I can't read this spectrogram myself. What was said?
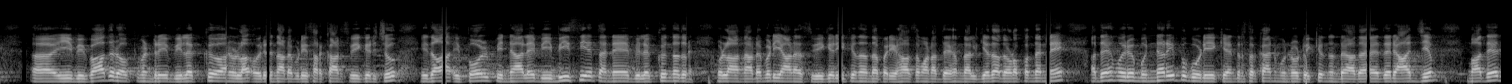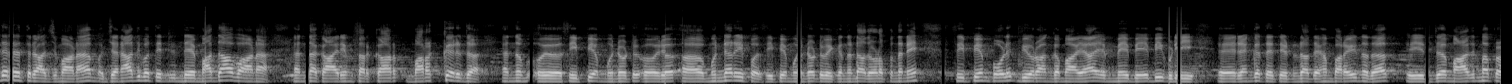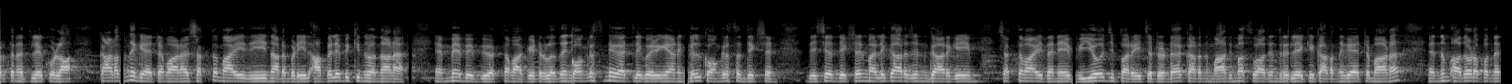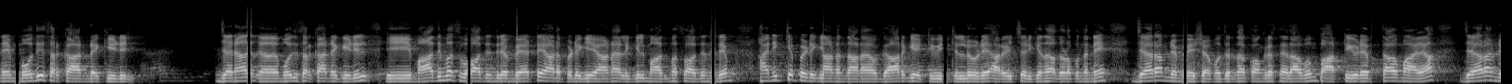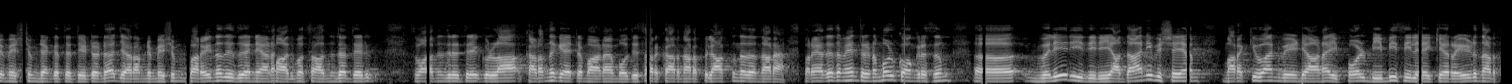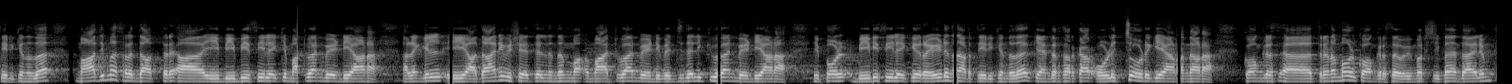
ഈ വിവാദ ഡോക്യുമെന്ററി വിലക്കുവാനുള്ള ഒരു നടപടി സർക്കാർ സ്വീകരിച്ചു. ഇതാ ഇപ്പോൾ പിന്നാലെ ബി ബി സിയെ തന്നെ വിലക്കുന്നതിന് ഉള്ള നടപടിയാണ് സ്വീകരിക്കുന്നതെന്ന പരിഹാസമാണ് അദ്ദേഹം നൽകിയത്. അതോടൊപ്പം തന്നെ അദ്ദേഹം ഒരു മുന്നറിയിപ്പ് കൂടി കേന്ദ്ര സർക്കാർ മുന്നോട്ട് വയ്ക്കുന്നുണ്ട്. അതായത് രാജ്യം മതേതരത്വ രാജ്യമാണ് ജനാധിപത്യത്തിന്റെ മതാവാണ് എന്ന കാര്യം സർക്കാർ മറക്കരുത് എന്ന് സി മുന്നോട്ട് ഒരു മുന്നറിയിപ്പ് സി മുന്നോട്ട് വയ്ക്കുന്നുണ്ട്. അതോടൊപ്പം തന്നെ C P M polit bureau അംഗമായ എം എ ബേബി കൂടി രംഗത്തെത്തിയിട്ടുണ്ട്. അദ്ദേഹം പറയുന്നത് ഇത് മാധ്യമ പ്രവർത്തനത്തിലേക്കുള്ള കടന്നുകയറ്റമാണ്. ശക്തമായി ഈ നടപടിയിൽ അപലപിക്കുന്നുവെന്നാണ് എം എ ബേബി വ്യക്തമാക്കിയിട്ടുള്ളത്. കോൺഗ്രസിന്റെ കാര്യത്തിലേക്ക് വരികയാണെങ്കിൽ കോൺഗ്രസ് അധ്യക്ഷൻ ദേശീയ അധ്യക്ഷൻ മല്ലികാർജുൻ ഖാർഗെയും ശക്തമായി തന്നെ വിയോജിപ്പ് അറിയിച്ചിട്ടുണ്ട്. കടന്ന് മാധ്യമ സ്വാതന്ത്ര്യത്തിലേക്ക് കടന്നുകയറ്റമാണ് എന്നും അതോടൊപ്പം തന്നെ മോദി സർക്കാരിന്റെ കീഴിൽ ജനാ മോദി സർക്കാരിന്റെ കീഴിൽ ഈ മാധ്യമ സ്വാതന്ത്ര്യം വേട്ടയാടപ്പെടുകയാണ് അല്ലെങ്കിൽ മാധ്യമ സ്വാതന്ത്ര്യം ഹനിക്കപ്പെടുകയാണെന്നാണ് ഗാർഗെ ട്വീറ്റിലൂടെ അറിയിച്ചിരിക്കുന്നത്. അതോടൊപ്പം തന്നെ ജയറാം രമേശ് മുതിർന്ന കോൺഗ്രസ് നേതാവും പാർട്ടിയുടെ വക്താവുമായ ജയറാം രമേശും രംഗത്തെത്തിയിട്ടുണ്ട്. ജയറാം രമേശും പറയുന്നത് ഇത് തന്നെയാണ്. മാധ്യമ സ്വാതന്ത്ര്യത്തെ സ്വാതന്ത്ര്യത്തിലേക്കുള്ള കടന്നുകയറ്റമാണ് മോദി സർക്കാർ നടപ്പിലാക്കുന്നതെന്നാണ്. പറയുന്നത് അതേസമയം തൃണമൂൽ കോൺഗ്രസും വലിയ രീതിയിൽ അദാനി വിഷയം മറയ്ക്കുവാൻ വേണ്ടിയാണ് ഇപ്പോൾ ബി ബി സിയിലേക്ക് റെയ്ഡ് നടത്തിയിരിക്കുന്നത്. മാധ്യമ ശ്രദ്ധ അത്ര ഈ ബി ബി സിയിലേക്ക് മാറ്റുവാൻ വേണ്ടിയാണ്. അല്ലെങ്കിൽ ഈ അദാനി വിഷയത്തിൽ നിന്നും മാറ്റുവാൻ വേണ്ടി വ്യതിചലിക്കുവാൻ വേണ്ടിയാണ് ഇപ്പോൾ ബി ബി സിയിലേക്ക് റെയ്ഡ് നടത്തിയിരിക്കുന്നത്. കേന്ദ്ര സർക്കാർ ഒളിച്ചോടുകയാണെന്നാണ് കോൺഗ്രസ് തൃണമൂൽ കോൺഗ്രസ് വിമർശിക്കുന്നത്. എന്തായാലും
